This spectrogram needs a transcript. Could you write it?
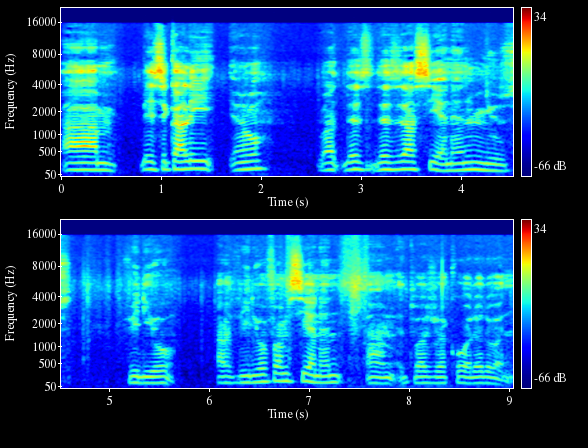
um, basically, you know, what this this is a CNN news video, a video from CNN. Um, it was recorded when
